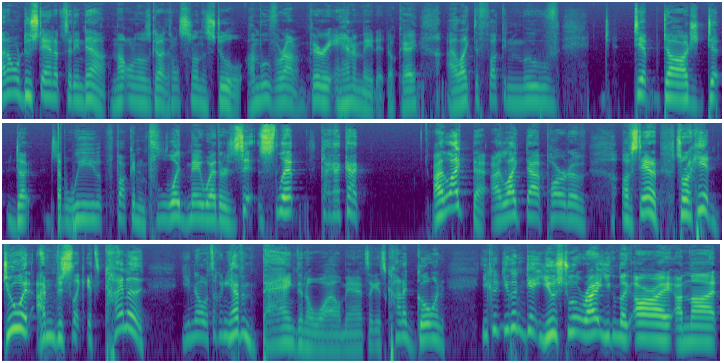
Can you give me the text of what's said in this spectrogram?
I don't do stand up sitting down. I'm not one of those guys. I don't sit on the stool. I move around. I'm very animated, okay? I like to fucking move, dip, dodge, dip, dip, weave, fucking Floyd Mayweather, zip, slip. I like that. I like that part of, of stand up. So I can't do it. I'm just like, it's kind of, you know, it's like when you haven't banged in a while, man. It's like, it's kind of going, you can, you can get used to it, right? You can be like, all right, I'm not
